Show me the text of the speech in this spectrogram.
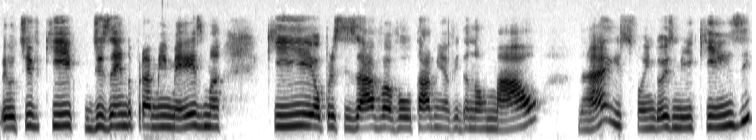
eu tive que ir dizendo para mim mesma que eu precisava voltar à minha vida normal, né? Isso foi em 2015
